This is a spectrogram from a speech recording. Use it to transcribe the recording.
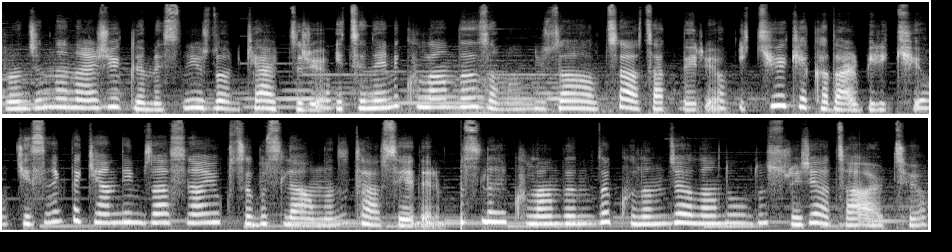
kullanıcının enerji yüklemesini %12 arttırıyor. Yeteneğini kullandığı zaman %6 atak veriyor. 2 yüke kadar birikiyor. Kesinlikle kendi imza silah yoksa bu silahı almanızı tavsiye ederim. Bu silahı kullandığınızda kullanıcı alanda olduğu sürece atağı artıyor.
